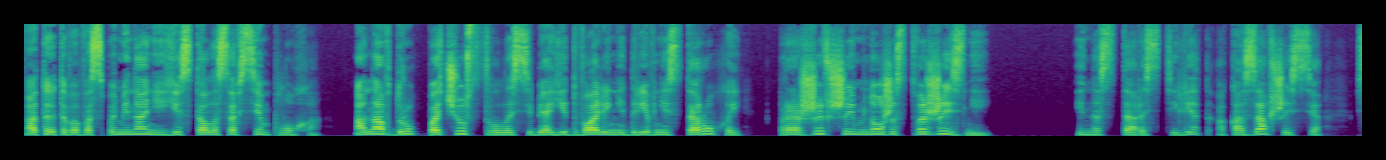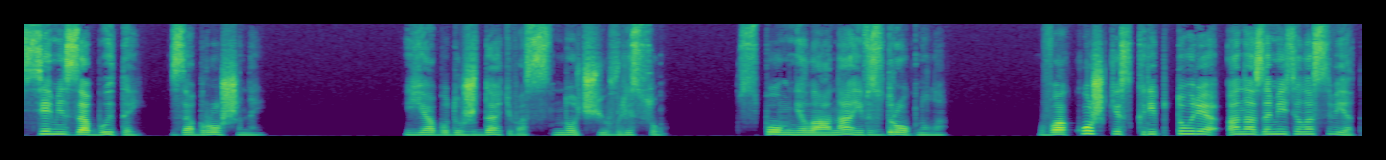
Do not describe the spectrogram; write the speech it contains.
От этого воспоминания ей стало совсем плохо. Она вдруг почувствовала себя едва ли не древней старухой, прожившей множество жизней, и на старости лет оказавшейся всеми забытой, заброшенной. «Я буду ждать вас ночью в лесу», — вспомнила она и вздрогнула. В окошке скриптория она заметила свет.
